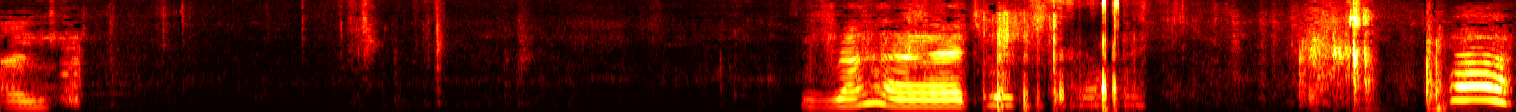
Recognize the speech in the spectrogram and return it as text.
Um, right. what's that? Ah.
